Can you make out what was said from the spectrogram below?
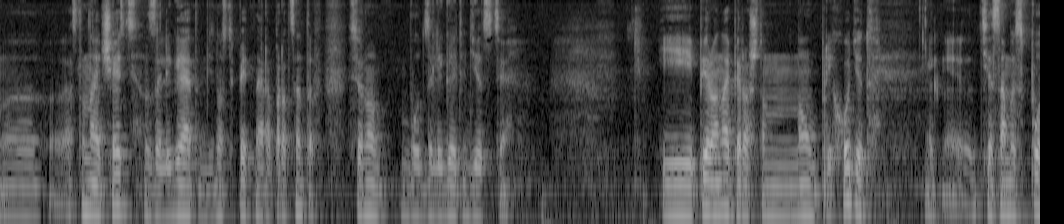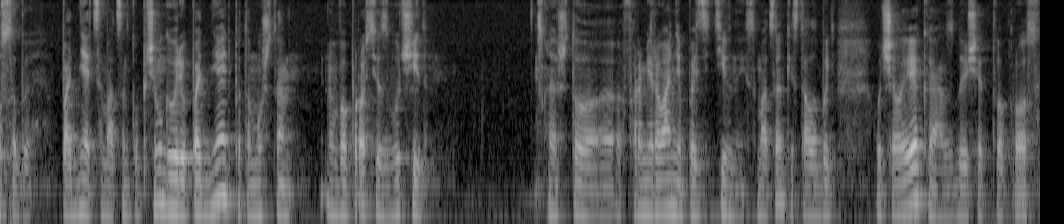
э, основная часть залегает, там 95, наверное, процентов, все равно будет залегать в детстве. И перво-наперво, что на ум приходит, э, те самые способы поднять самооценку. Почему говорю поднять? Потому что в вопросе звучит, что формирование позитивной самооценки стало быть у человека, задающего этот вопрос,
